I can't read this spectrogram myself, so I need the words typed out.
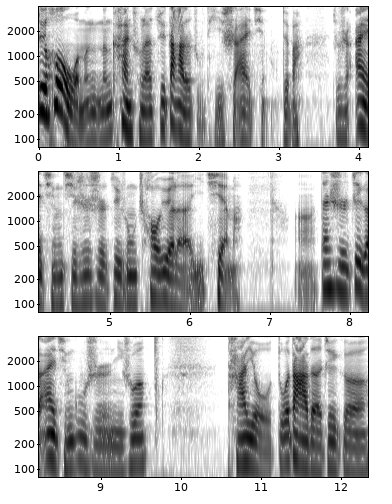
最后我们能看出来，最大的主题是爱情，对吧？就是爱情其实是最终超越了一切嘛。啊，但是这个爱情故事，你说它有多大的这个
